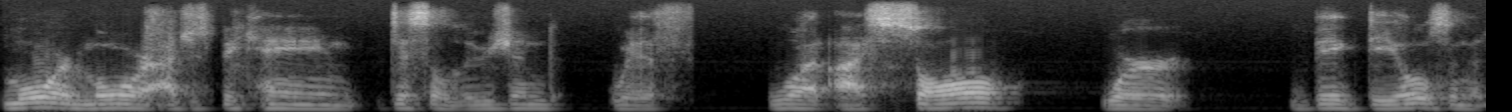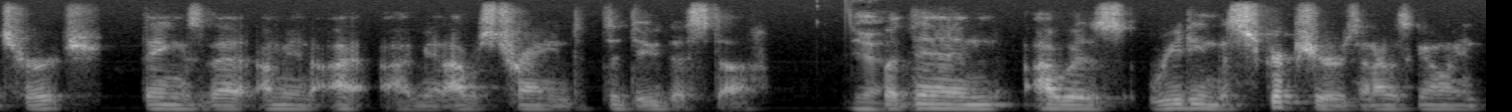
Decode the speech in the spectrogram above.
more and more I just became disillusioned with what I saw were big deals in the church, things that I mean, I, I mean, I was trained to do this stuff. Yeah. But then I was reading the scriptures and I was going,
